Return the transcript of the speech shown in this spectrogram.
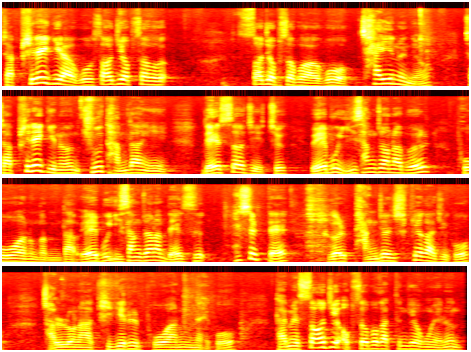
자, 피레기하고 서지 업서 서지 업서버하고 차이는요. 자, 피레기는 주 담당이 넷서지, 즉 외부 이상 전압을 보호하는 겁니다. 외부 이상 전압 넷을 했을 때 그걸 방전시켜 가지고 전로나 기기를 보호하는 애고 다음에 서지 업서버 같은 경우에는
